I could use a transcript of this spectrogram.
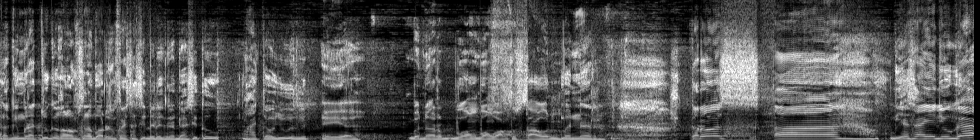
Lagi berat juga kalau misalnya baru investasi udah degradasi tuh ngaco juga kan. iya bener buang-buang waktu setahun Bener. Terus eh biasanya juga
